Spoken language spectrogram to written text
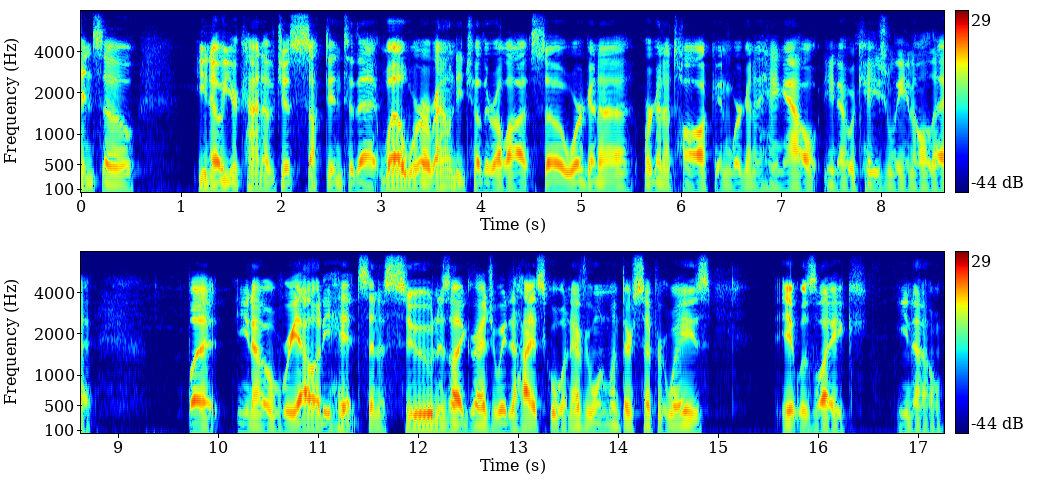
and so, you know, you're kind of just sucked into that. Well, we're around each other a lot, so we're gonna we're gonna talk and we're gonna hang out, you know, occasionally and all that. But you know, reality hits, and as soon as I graduated high school and everyone went their separate ways, it was like, you know,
